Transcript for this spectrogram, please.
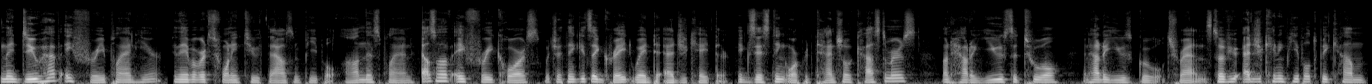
And they do have a free plan here, and they have over 22,000 people on this plan. They also have a free course, which I think is a great way to educate educate their existing or potential customers on how to use the tool and how to use Google Trends. So if you're educating people to become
